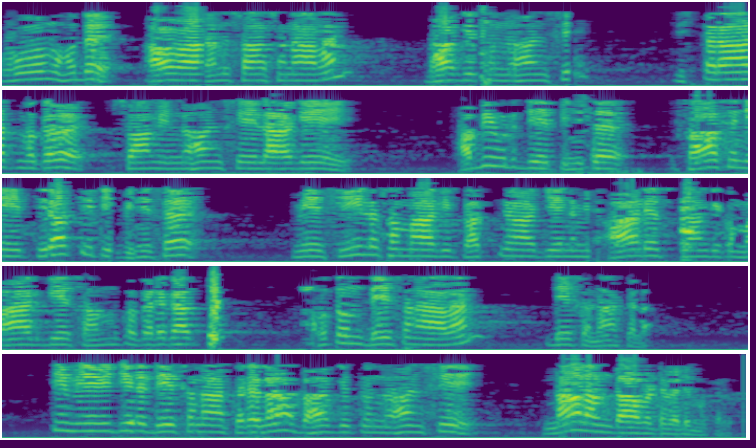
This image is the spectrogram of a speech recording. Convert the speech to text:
බොහෝම හොඳ අවවාද අනුශාසනාවන් භාග්‍යතුන් වහන්සේ විස්තරාත්මකව ස්වාමින් වහන්සේලාගේ අභිවෘද්ධිය පිණිස ශාසනයේ තිරස්විති පිණිස මේ සීල සමාධි ප්‍රඥා කියන මේ ආර්ය ශ්‍රාංගික මාර්ගය සම්මුඛ කරගත් උතුම් දේශනාවන් දේශනා කළා. ඉතින් මේ විදිහට දේශනා කරලා භාග්‍යතුන් වහන්සේ නාලන්දාවට වැඩම කළා.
